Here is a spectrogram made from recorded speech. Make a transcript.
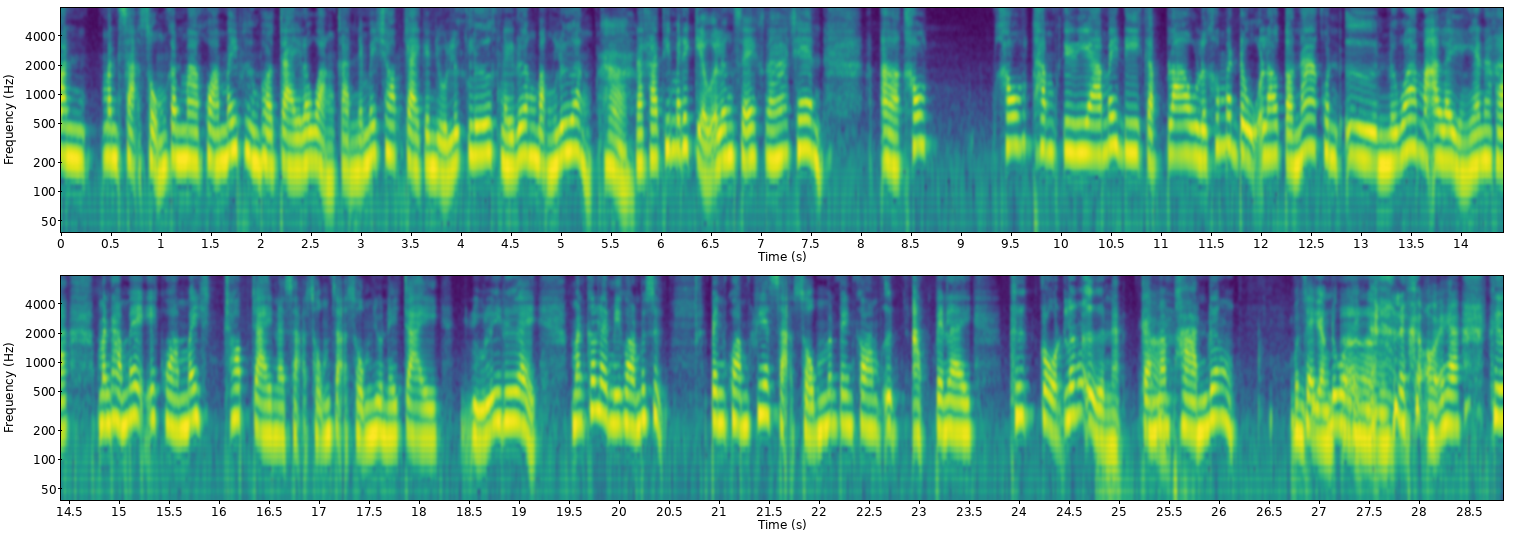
มันมันสะสมกันมาความไม่พึงพอใจระหว่างกันเนี่ยไม่ชอบใจกันอยู่ลึกๆในเรื่องบางเรื่องค่ะนะคะที่ไม่ได้เกี่ยวกับเรื่องเซ็กส์นะ เช่นเอ่อเขา เขาทำกิริยาไม่ดีกับเราหรือเขามาดุเราต่อหน้าคนอื่น หรือว่ามาอะไรอย่างเงี้ยนะคะ มันทำให้ไอ้ความไม่ชอบใจนะสะสมสะสมอยู่ในใจอยู่เรื่อยๆ มันก็เลยมีความรู้สึกเป็นความเครียดสะสม มันเป็นความอึดอัดเป็นอะไร คือโกรธเรื่องอื่นอะแต่ค่ะมาผ่านเรื่องบนเซ็กเตียงด้วยเออนึกออกไหมคะคือ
